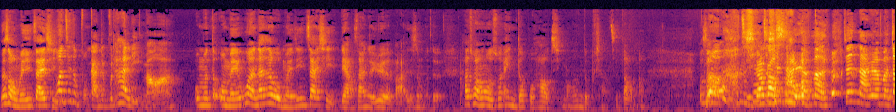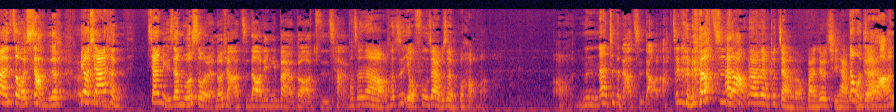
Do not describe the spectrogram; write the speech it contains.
那时候我们已经在一起，问这个不感觉不太礼貌啊。我们都我没问，但是我们已经在一起两三个月了吧，还是什么的。他突然问我说：“哎，你都不好奇吗？或者你都不想知道吗？”我说：“你不要告诉男人们，这些男人们到底是怎么想的？没有，现在很现在女生不是所有人都想要知道另一半有多少资产啊？真的，可是有负债不是很不好吗？”哦，那那这可能要知道了，这可能要知道。那那不讲了，反正就其他。但我觉得好像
